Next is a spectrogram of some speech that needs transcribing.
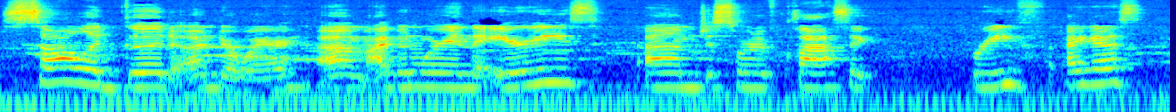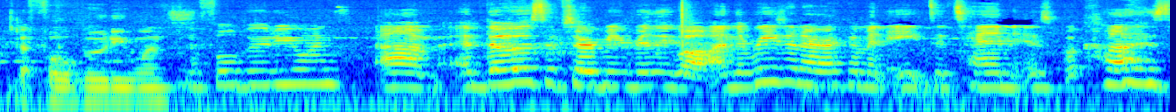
solid good underwear. Um, I've been wearing the Aries, um, just sort of classic brief, I guess the full booty ones. the full booty ones. Um, and those have served me really well. And the reason I recommend 8 to 10 is because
